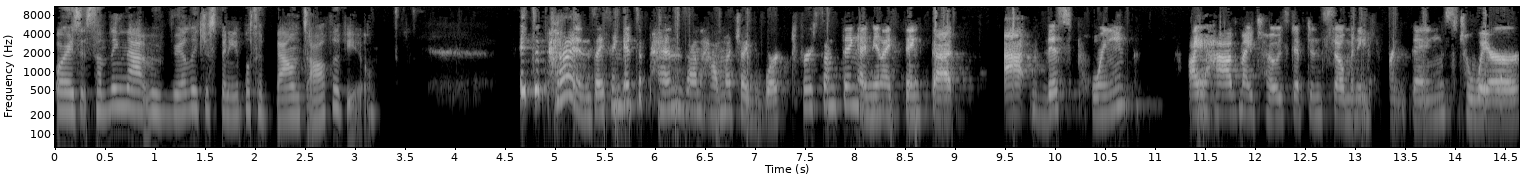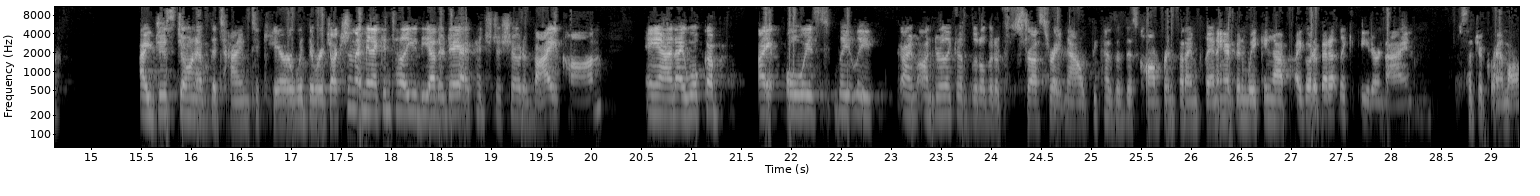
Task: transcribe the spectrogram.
Or is it something that we've really just been able to bounce off of you? It depends. I think it depends on how much I've worked for something. I mean, I think that at this point, I have my toes dipped in so many different things to where I just don't have the time to care with the rejection. I mean, I can tell you the other day I pitched a show to Viacom and I woke up. I always lately, I'm under like a little bit of stress right now because of this conference that I'm planning. I've been waking up, I go to bed at like eight or nine such a grandma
